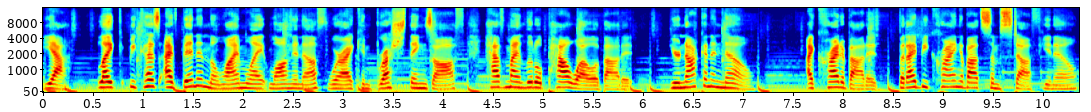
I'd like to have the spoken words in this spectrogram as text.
Yeah, like, because I've been in the limelight long enough where I can brush things off, have my little powwow about it. You're not gonna know. I cried about it, but I'd be crying about some stuff, you know?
